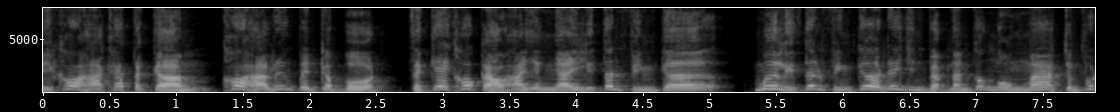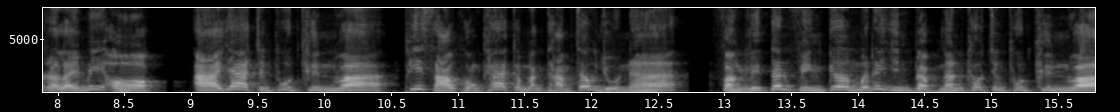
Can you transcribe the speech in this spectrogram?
มีข้อหาฆาตกรรม ข้อหาเรื่องเป็นกบฏ จะแก้ข้อกล่าวหายังไงลิตเติ้ลฟิงเกอร์เมื่อลิตเติ้ลฟิงเกอร์ได้ยินแบบนั้นก็งงมากจนพูดอะไรไม่ออก อาญาจึงพูดขึ้นว่า พี่สาวของข้ากำลังถามเจ้าอยู่นะ ฝั่งลิตเติ้ลฟิงเกอร์เมื่อได้ยินแบบนั้นเขาจึงพูดขึ้นว่า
